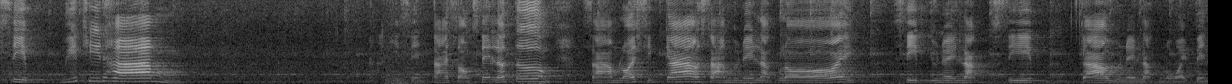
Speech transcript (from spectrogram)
240 วิธีทำขีดเส้นใต้2เส้นแล้วเติม 319 3 อยู่ในหลักร้อย 10 อยู่ในหลัก 10 9 อยู่ในหลักหน่วยเป็น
